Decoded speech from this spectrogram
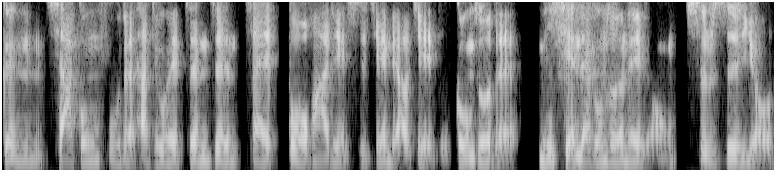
更下功夫的，他就会真正再多花点时间了解你工作的，你现在工作的内容是不是有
